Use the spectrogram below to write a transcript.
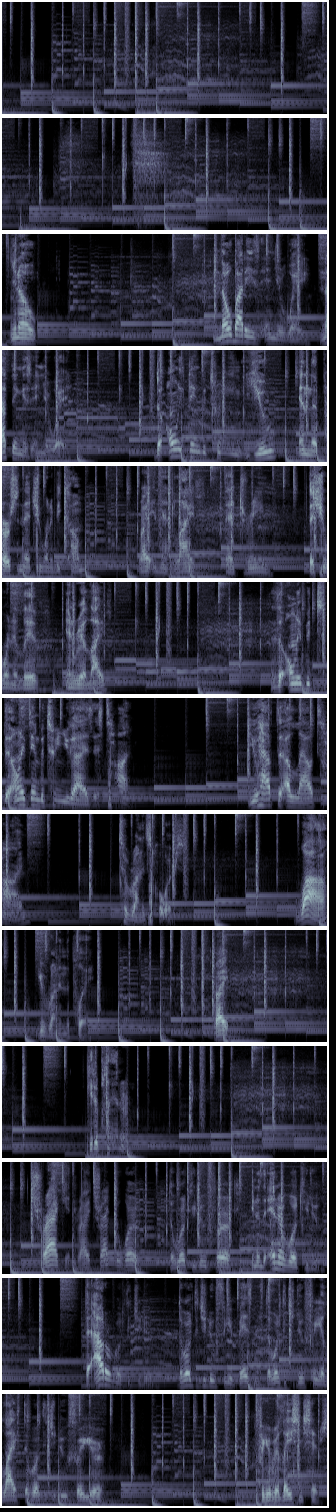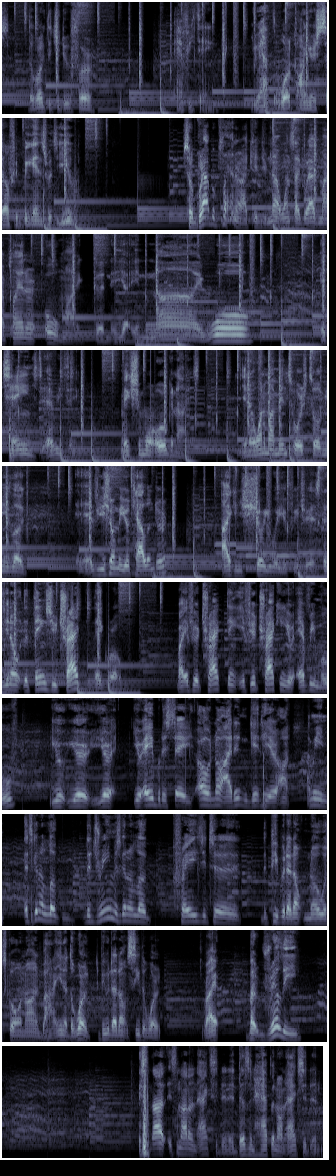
You know, nobody's in your way, nothing is in your way the only thing between you and the person that you want to become, right, in that life, that dream that you want to live in real life, the only the only thing between you guys is time. You have to allow time to run its course while you're running the play. Right? Get a planner track it, right? Track the work, the work you do for, you know, the inner work you do, the outer work that you do, the work that you do for your business, the work that you do for your life, the work that you do for your for your relationships, the work that you do for everything. You have to work on yourself. It begins with you. So grab a planner. I kid you not. Once I grabbed my planner, oh my goodness, yeah, in nine, whoa it changed everything. Makes you more organized. You know, one of my mentors told me, look, if you show me your calendar, I can show you where your future is. Because you know, the things you track, they grow. Right? If you're tracking if you're tracking your every move, you're you're you're you're able to say, Oh no, I didn't get here on I mean, it's gonna look the dream is gonna look crazy to the people that don't know what's going on behind, you know, the work, the people that don't see the work, right? But really, it's not it's not an accident. It doesn't happen on accident.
